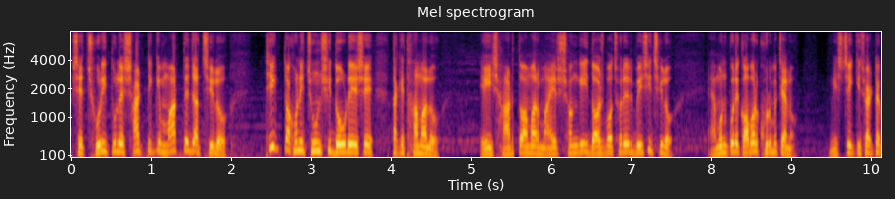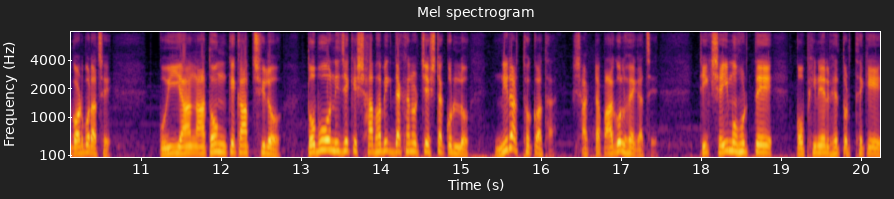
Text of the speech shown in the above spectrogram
সে ছুরি তুলে ষাঁড়টিকে মারতে যাচ্ছিল। ঠিক তখনই চুনসি দৌড়ে এসে তাকে থামালো। এই ষাঁড় তো আমার মায়ের সঙ্গেই দশ বছরের বেশি ছিল। এমন করে কবর খুঁড়বে কেন? নিশ্চয়ই কিছু একটা গড়বড় আছে। কুইয়াং আতঙ্কে কাঁপছিল, তবুও নিজেকে স্বাভাবিক দেখানোর চেষ্টা করল। নিরার্থক কথা, ষাটটা পাগল হয়ে গেছে। ঠিক সেই মুহূর্তে কফিনের ভেতর থেকে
